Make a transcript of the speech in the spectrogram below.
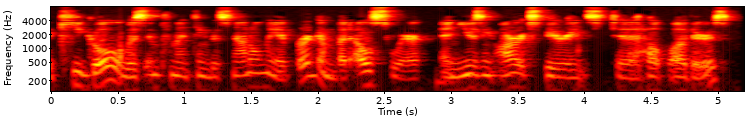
The key goal was implementing this not only at Brigham, but elsewhere and using our experience to help others.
